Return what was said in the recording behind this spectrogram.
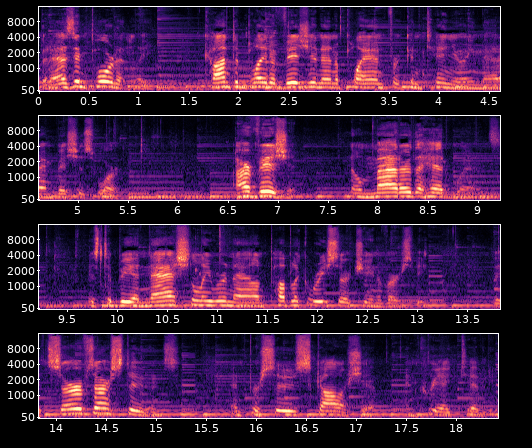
but as importantly, contemplate a vision and a plan for continuing that ambitious work. Our vision, no matter the headwinds, is to be a nationally renowned public research university that serves our students and pursues scholarship creativity.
